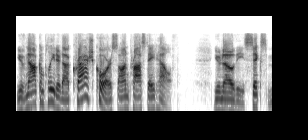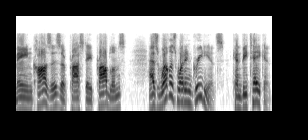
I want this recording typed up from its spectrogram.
You've now completed a crash course on prostate health. You know the six main causes of prostate problems, as well as what ingredients can be taken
